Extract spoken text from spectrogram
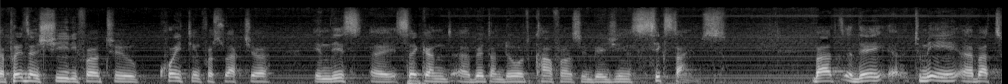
The President Xi referred to quality infrastructure in this uh, second uh, Belt and Road conference in Beijing six times. But they, to me, uh, but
